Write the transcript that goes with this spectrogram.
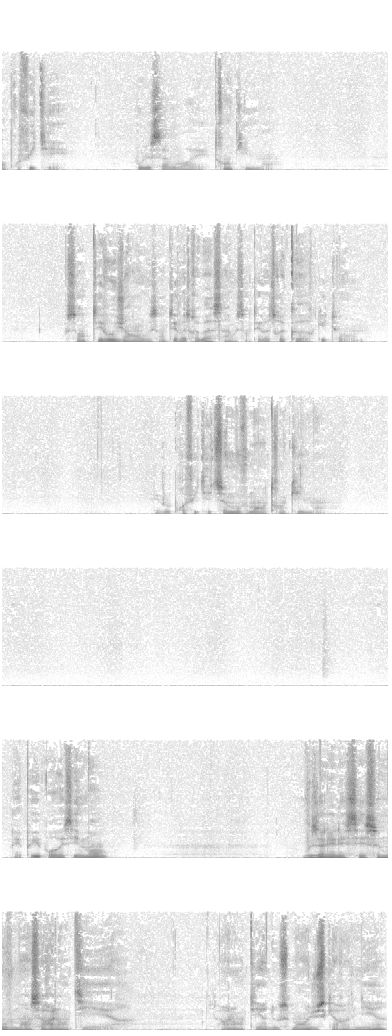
en profitez, vous le savourez tranquillement. Vous sentez vos jambes, vous sentez votre bassin, vous sentez votre corps qui tourne. Et vous profitez de ce mouvement tranquillement. Et puis progressivement, vous allez laisser ce mouvement se ralentir, se ralentir doucement jusqu'à revenir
